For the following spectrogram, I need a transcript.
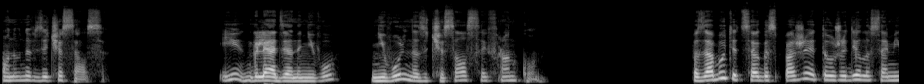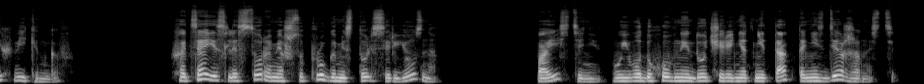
Он вновь зачесался, И, глядя на него, невольно зачесался и Франкон. Позаботиться о госпоже – это уже дело самих викингов. Хотя, если ссора между супругами столь серьезна, поистине у его духовной дочери нет ни такта, ни сдержанности.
